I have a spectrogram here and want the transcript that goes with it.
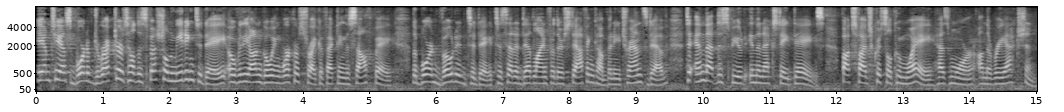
The MTS Board of Directors held a special meeting today over the ongoing worker strike affecting the South Bay. The board voted today to set a deadline for their staffing company, Transdev, to end that dispute in the next eight days. Fox 5's Christelle Koumoué has more on the reaction.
